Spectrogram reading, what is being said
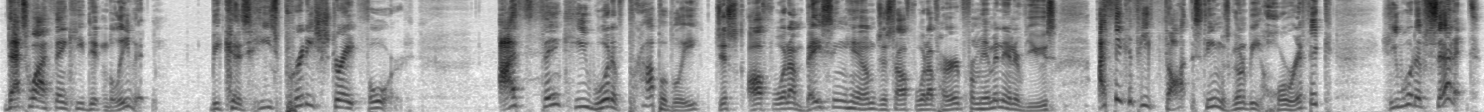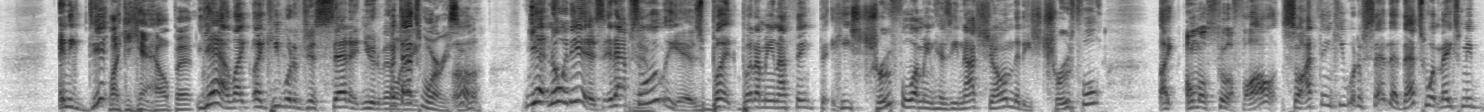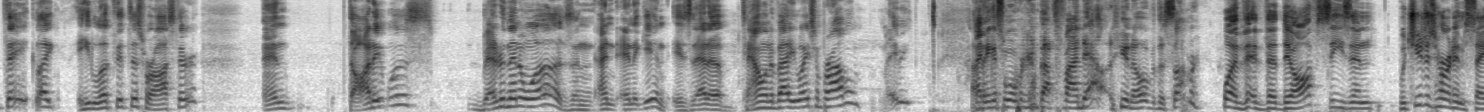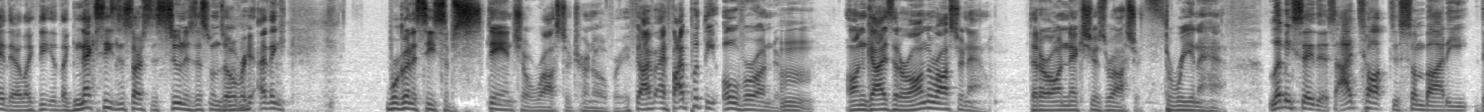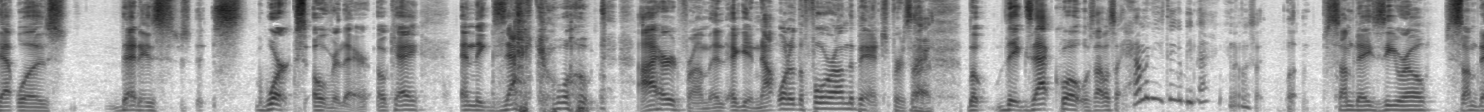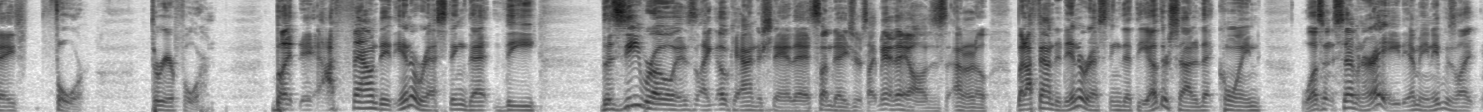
that's why I think he didn't believe it because he's pretty straightforward. I think he would have probably, just off what I'm basing him, just off what I've heard from him in interviews, I think if he thought this team was going to be horrific, he would have said it. And he didn't. Like he can't help it. Yeah, like like he would have just said it, and you'd have been But like, that's worrisome. "Oh." Yeah, no, it is. It absolutely is. But but I mean, I think that he's truthful. I mean, has he not shown that he's truthful? Like almost to a fault. So I think he would have said that. That's what makes me think like he looked at this roster and thought it was better than it was. And and and again, is that a talent evaluation problem? Maybe. I think it's what we're about to find out. You know, over the summer. Well, the, the the off season, which you just heard him say there, like the like next season starts as soon as this one's over. Mm-hmm. I think we're going to see substantial roster turnover. If I if I put the over under mm. on guys that are on the roster now that are on next year's roster, three and a half. let me say this i talked to somebody that was that is works over there okay and the exact quote i heard from and again not one of the four on the bench per se Right. but the exact quote was i was like how many do you think will be back you know it's like well, some days zero some days four three or four but i found it interesting that the the zero is like, okay, I understand that. Some days you're just like, man, they all just, I don't know. But I found it interesting that the other side of that coin wasn't seven or eight. I mean, it was like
